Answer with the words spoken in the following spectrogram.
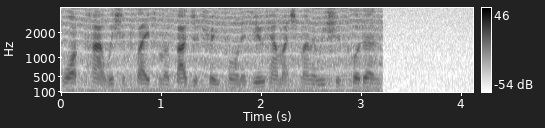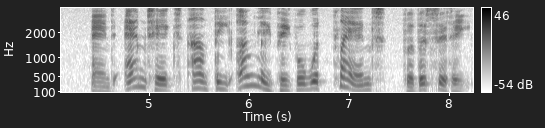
what part we should play from a budgetary point of view, how much money we should put in. And Amtex aren't the only people with plans for the city.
